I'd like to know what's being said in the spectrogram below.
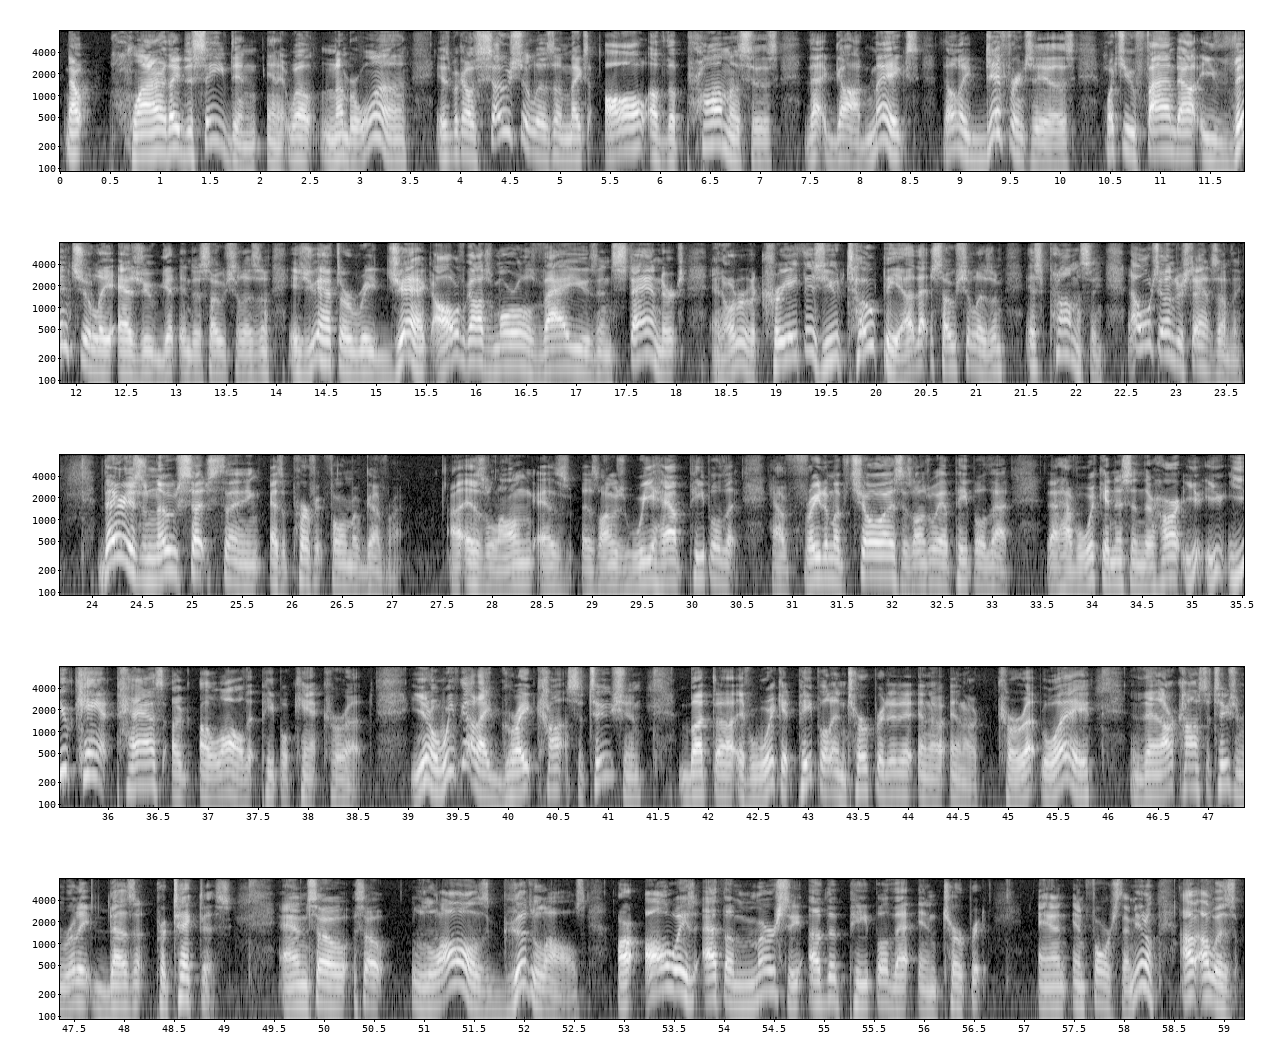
Now, why are they deceived in, in it? Well, number one is because socialism makes all of the promises that God makes. The only difference is what you find out eventually as you get into socialism is you have to reject all of God's morals, values, and standards in order to create this utopia that socialism is promising. Now, I want you to understand something. There is no such thing as a perfect form of government uh, as long as as long as we have people that have freedom of choice, as long as we have people that that have wickedness in their heart, you you, you can't pass a, a law that people can't corrupt. You know, we've got a great constitution, but uh, if wicked people interpreted it in a in a corrupt way, then our constitution really doesn't protect us. And so so laws, good laws, are always at the mercy of the people that interpret and enforce them. You know, I, I was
